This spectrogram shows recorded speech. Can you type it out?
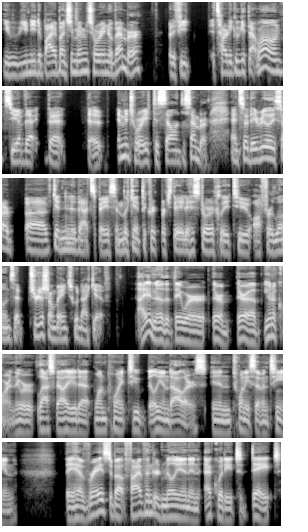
You you need to buy a bunch of inventory in November, but if you it's hard to go get that loan, so you have that that the inventory to sell in December. And so they really start uh, getting into that space and looking at the QuickBooks data historically to offer loans that traditional banks would not give. I didn't know that they were they're a, they're a unicorn. They were last valued at 1.2 billion dollars in 2017. They have raised about 500 million in equity to date,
